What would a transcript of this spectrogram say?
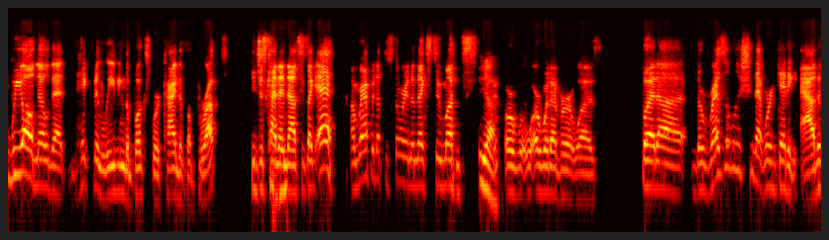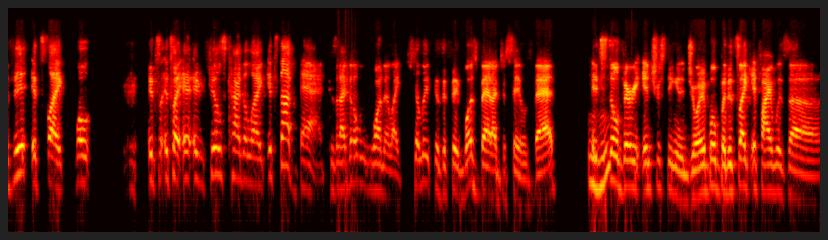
we all know that Hickman leaving the books were kind of abrupt. He just kind of Mhm. announced he's like, "Eh, I'm wrapping up the story in the next two months." Yeah. or or whatever it was. But uh the resolution that we're getting out of it, it's like, well, it's it's like it, it feels kind of like it's not bad because I don't want to like kill it because if it was bad, I'd just say it was bad. It's Mhm. still very interesting and enjoyable, but it's like if I was uh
